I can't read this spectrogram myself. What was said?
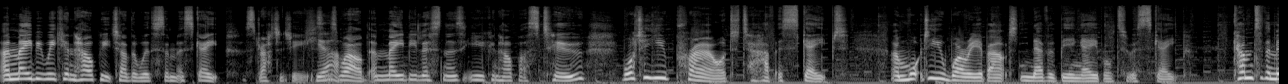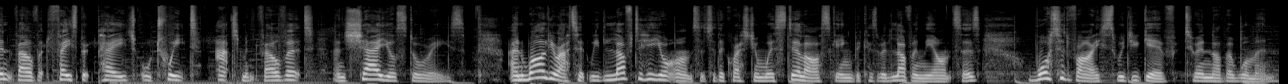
and maybe we can help each other with some escape strategies as well. And maybe listeners, you can help us too. What are you proud to have escaped? And what do you worry about never being able to escape? Come to the Mint Velvet Facebook page or tweet at Mint Velvet and share your stories. And while you're at it, we'd love to hear your answer to the question we're still asking because we're loving the answers. What advice would you give to another woman?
